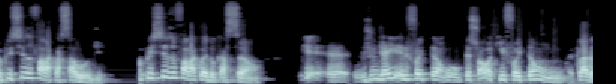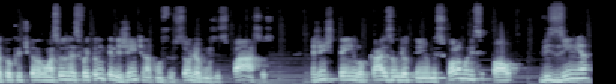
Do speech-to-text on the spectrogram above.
eu preciso falar com a saúde, eu preciso falar com a educação, porque é, Jundiaí, ele foi tão. O pessoal aqui foi tão. É claro, eu estou criticando algumas coisas, mas foi tão inteligente na construção de alguns espaços a gente tem locais onde eu tenho uma escola municipal, vizinha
